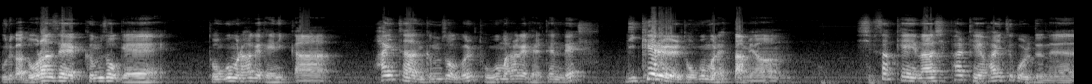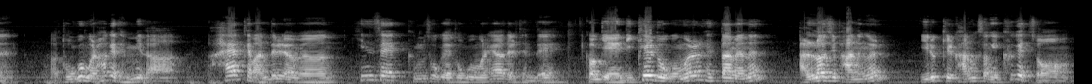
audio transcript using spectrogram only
우리가 노란색 금속에 도금을 하게 되니까 화이트한 금속을 도금을 하게 될 텐데 니켈을 도금을 했다면 14K나 18K 화이트 골드는 도금을 하게 됩니다. 하얗게 만들려면 흰색 금속에 도금을 해야 될 텐데 거기에 니켈 도금을 했다면은 알러지 반응을 일으킬 가능성이 크겠죠.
